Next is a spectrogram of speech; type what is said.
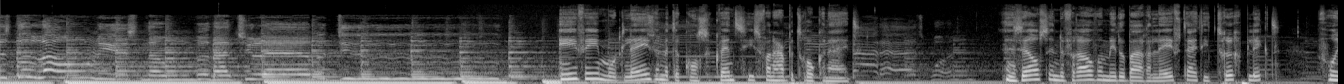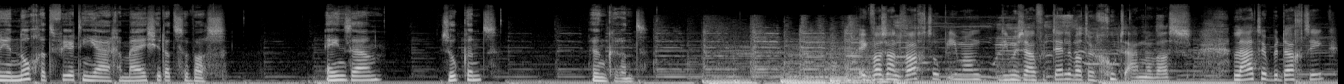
is the loneliest number that you'll ever do. Evie moet leven met de consequenties van haar betrokkenheid. En zelfs in de vrouw van middelbare leeftijd die terugblikt voel je nog het 14-jarige meisje dat ze was. Eenzaam, zoekend, hunkerend. Ik was aan het wachten op iemand die me zou vertellen wat er goed aan me was. Later bedacht ik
